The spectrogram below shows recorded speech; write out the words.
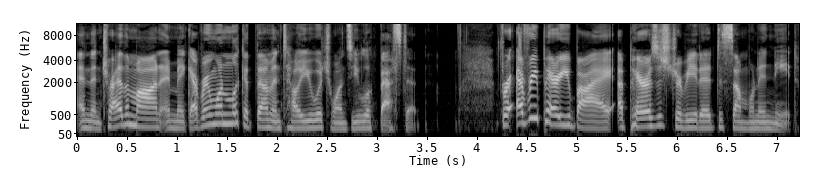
and then try them on and make everyone look at them and tell you which ones you look best in. For every pair you buy, a pair is distributed to someone in need.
